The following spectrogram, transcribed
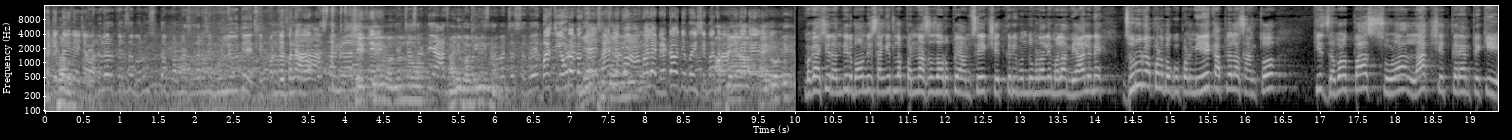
थकीत नाही त्याच्यावर. रेग्युलर कर्ज भरून सुद्धा पन्नास हजाराचे बोलले होते. ते ते पन्नास पण हजार वापस नाही मिळाले. भेटले नाही. त्याच्यासाठी आज मुख्यमंत्री साहेबांच्या सभेत बस एवढं फक्त हे सांगितलं बुवा आम्हाला भेटावं ते पैसे बस आम्ही काय द्यायला नाही. मग अशी रणधीर भाऊंनी सांगितलं पन्नास हजार रुपये आमचे एक शेतकरी बंधू म्हणाले मला मिळाले नाही. जरूर आपण बघू पण मी एक आपल्याला सांगतो की जवळपास सोळा लाख शेतकऱ्यांपैकी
